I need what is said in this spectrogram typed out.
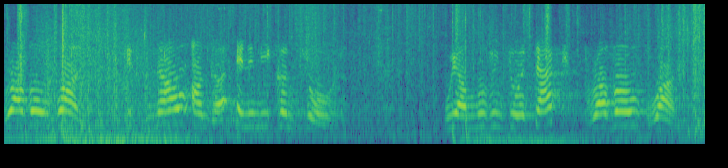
Bravo 1 is now under enemy control. We are moving to attack Bravo 1.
